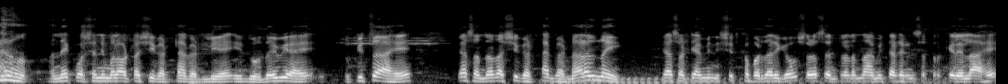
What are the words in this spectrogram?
अनेक वर्षांनी मला वाटतं अशी घटना घडली आहे. ही दुर्दैवी आहे चुकीचं आहे. या संदर्भात अशी घटना घडणारच नाही. यासाठी आम्ही निश्चित खबरदारी घेऊ सर्व यंत्रणांना आम्ही त्या ठिकाणी सतर्क केलेलं आहे.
